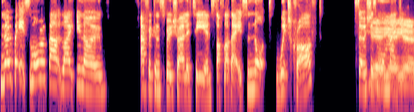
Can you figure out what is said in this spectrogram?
No, but it's more about like you know African spirituality and stuff like that. It's not witchcraft, so it's just Yeah, more yeah, magic. yeah.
